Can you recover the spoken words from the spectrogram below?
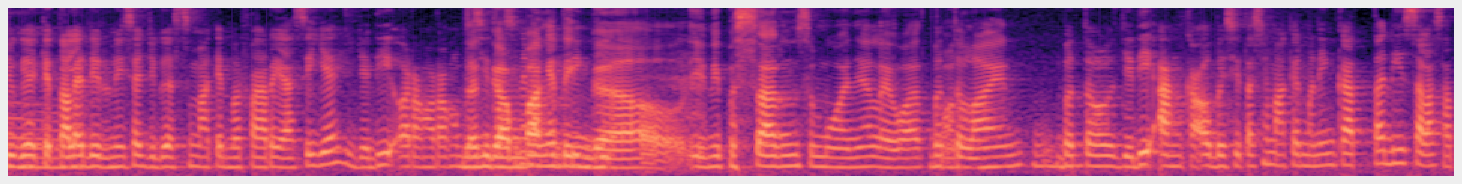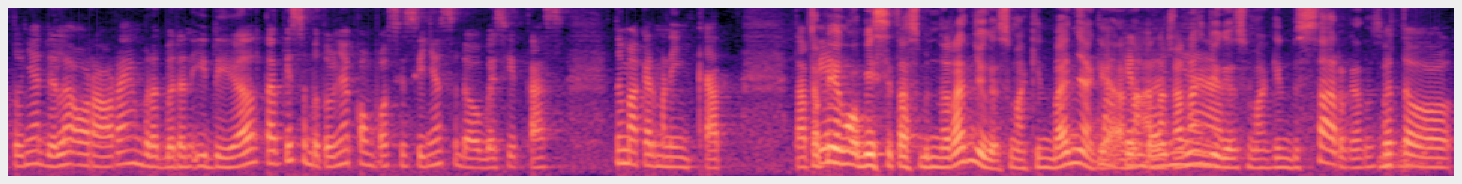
juga kita lihat di Indonesia juga semakin bervariasi ya. Jadi orang-orang dan gampang tinggal tinggi. ini pesan semuanya lewat betul, online. Hmm. Betul. Jadi angka obesitasnya makin meningkat. Tadi salah satunya adalah orang-orang yang berat badan ideal tapi sebetulnya komposisinya sudah obesitas. Itu makin meningkat. Tapi, Tapi yang obesitas beneran juga semakin banyak ya, anak-anak juga semakin besar kan Betul.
